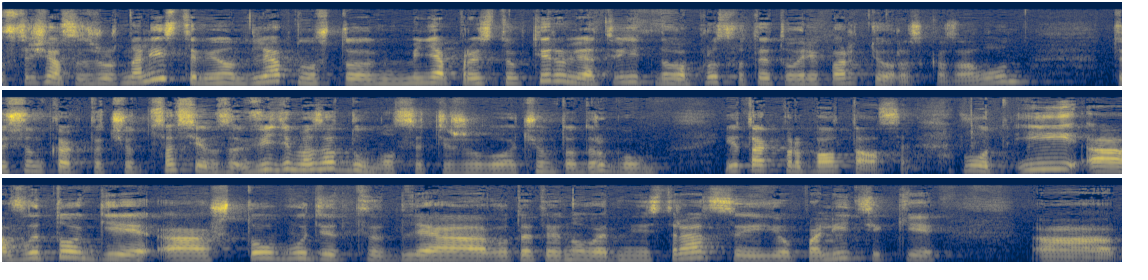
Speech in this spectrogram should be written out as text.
встречался с журналистами, и он ляпнул, что меня проинструктировали ответить на вопрос вот этого репортера, сказал он. То есть он как-то что-то совсем, видимо, задумался тяжело о чем-то другом и так проболтался. Вот. И а, в итоге, а, что будет для вот этой новой администрации, ее политики, а,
